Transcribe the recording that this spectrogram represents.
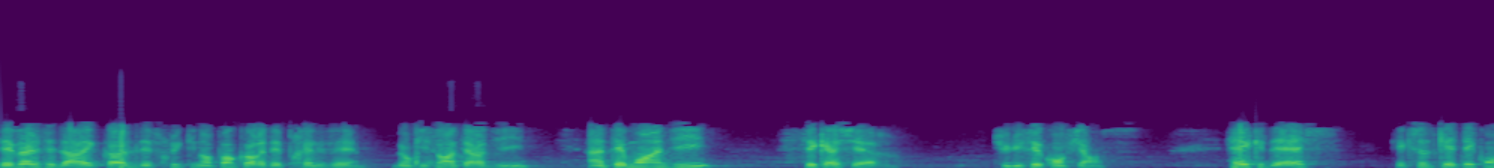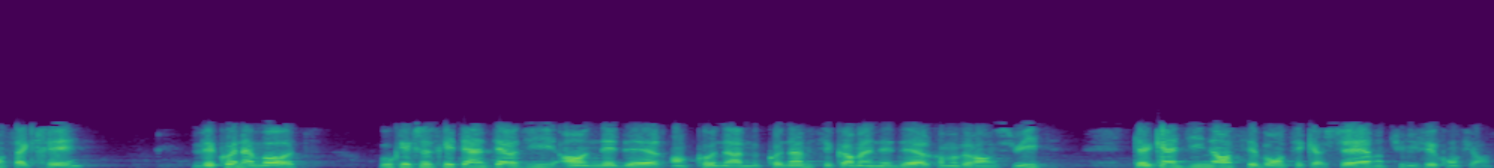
Tevel, c'est de la récolte des fruits qui n'ont pas encore été prélevés, donc ils sont interdits. Un témoin dit, c'est cachère. Tu lui fais confiance. Hekdesh, quelque chose qui a été consacré. Vekonamot, ou quelque chose qui était interdit en neder, en konam. Konam, c'est comme un neder, comme on verra ensuite. Quelqu'un dit non, c'est bon, c'est cachère, tu lui fais confiance.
